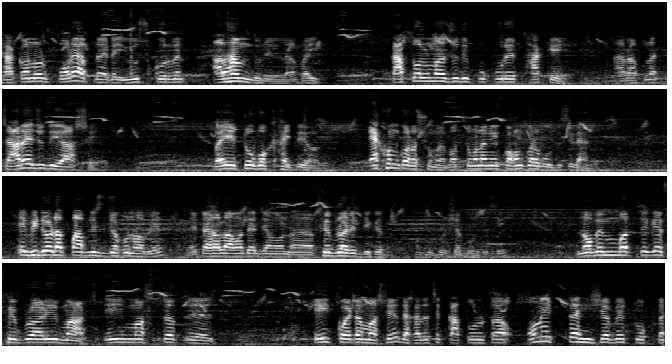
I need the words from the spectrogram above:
ঝাঁকানোর পরে আপনি এটা ইউজ করবেন। আলহামদুলিল্লাহ ভাই, কাতল মাছ যদি পুকুরে থাকে আর আপনার চারে যদি আসে, ভাই, এই টোবক খাইতে হবে। এখন করার সময়, বর্তমানে আমি কখন করা বলতেছি দেখেন। এই ভিডিওটা পাবলিশ যখন হবে, এটা হলো আমাদের যেমন ফেব্রুয়ারির দিকে হিসাব বলতেছি। নভেম্বর থেকে ফেব্রুয়ারি মার্চ এই মাসটা এই কয়টা মাসে দেখা যাচ্ছে কাতলটা অনেকটা হিসাবে টোপটা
